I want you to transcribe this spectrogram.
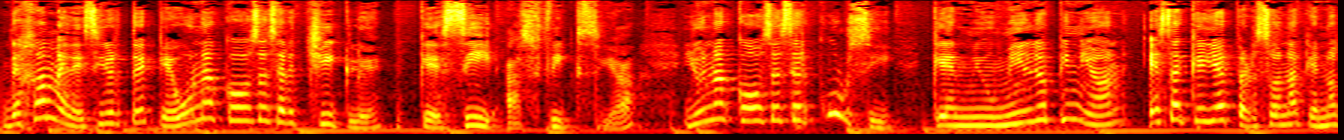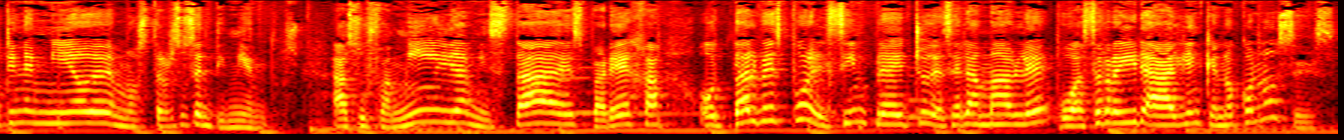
Déjame decirte que una cosa es ser chicle, que sí asfixia, y una cosa es ser cursi, que en mi humilde opinión es aquella persona que no tiene miedo de demostrar sus sentimientos, a su familia, amistades, pareja, o tal vez por el simple hecho de ser amable o hacer reír a alguien que no conoces.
